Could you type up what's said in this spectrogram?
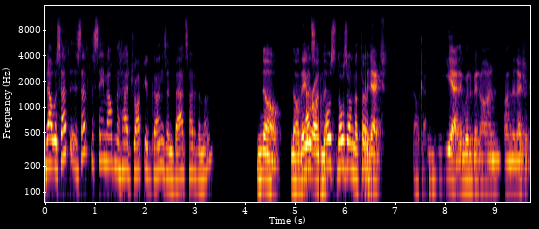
Now, was that is that the same album that had "Drop Your Guns" and "Bad Side of the Moon"? No, no, they That's- were on the, those. Those are on the the third. next. Okay. Yeah, they would have been on on the next one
